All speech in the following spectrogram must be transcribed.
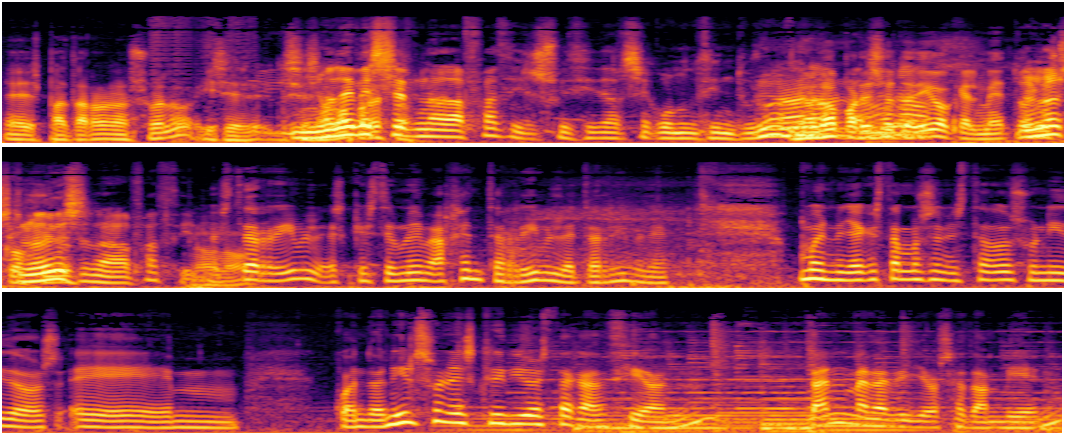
eh, espatarrado en el suelo y se, se No debe ser nada fácil suicidarse con un cinturón. No, no, por eso te digo que el método No, no, es que no debe ser nada fácil. Es terrible, es que es una imagen terrible, terrible. Bueno, ya que estamos en Estados Unidos, eh, cuando Nilsson escribió esta canción, tan maravillosa también,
